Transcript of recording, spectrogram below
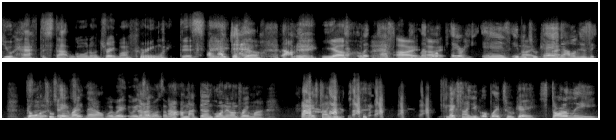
you have to stop going on Draymond Green like this. Oh, just- yo, I mean, yo. that- but that's All the right, level all of player he is. Even All right, 2K I- acknowledges it. Go So on look, 2K check- right check- now. Wait, wait, wait. no, no, out, I. I'm not done going in on Draymond. Next time you, next time you go play 2K, start a league,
